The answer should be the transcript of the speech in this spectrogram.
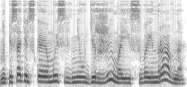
но писательская мысль неудержима и своенравна.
